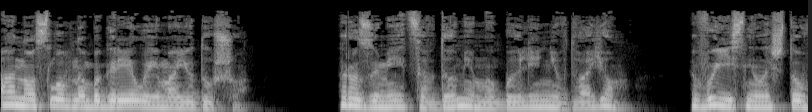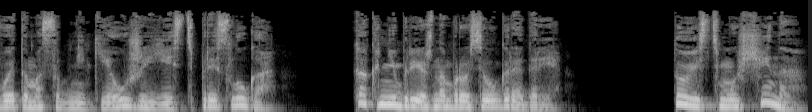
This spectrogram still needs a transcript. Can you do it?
Оно словно бы грело и мою душу. Разумеется, в доме мы были не вдвоем. Выяснилось, что в этом особняке уже есть прислуга. Как небрежно бросил Грегори. То есть мужчина,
